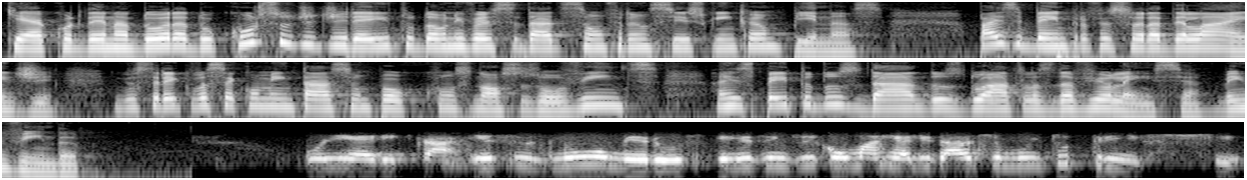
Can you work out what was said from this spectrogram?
que é a coordenadora do curso de Direito da Universidade de São Francisco, em Campinas. Paz e bem, professora Adelaide, gostaria que você comentasse um pouco com os nossos ouvintes a respeito dos dados do Atlas da Violência. Bem-vinda. Oi, Érica. Esses números, eles indicam uma realidade muito triste.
